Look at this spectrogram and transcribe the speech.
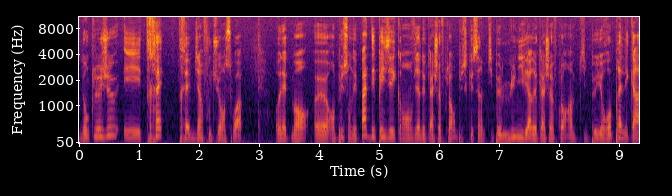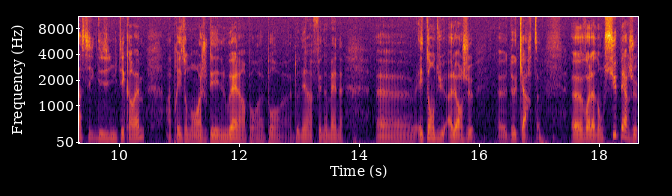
Donc le jeu est très très bien foutu en soi. Honnêtement, Euh, en plus on n'est pas dépaysé quand on vient de Clash of Clans, puisque c'est un petit peu l'univers de Clash of Clans, un petit peu ils reprennent les caractéristiques des unités quand même. Après ils en ont rajouté des nouvelles hein, pour, pour donner un phénomène euh, étendu à leur jeu euh, de cartes. Euh, voilà, donc super jeu,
